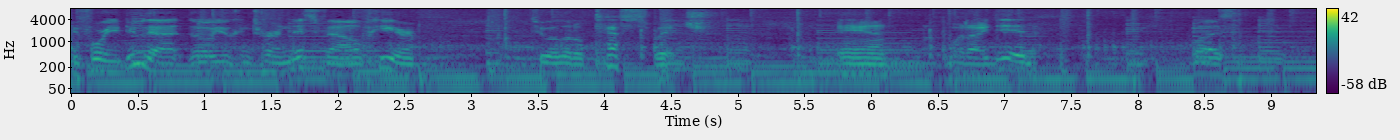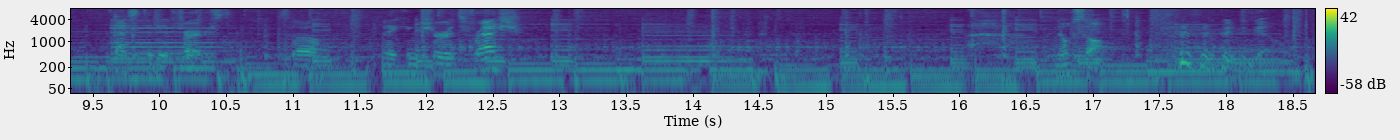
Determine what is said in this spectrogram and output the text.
before you do that though, you can turn this valve here to a little test switch. And what I did was tested it first. So making sure it's fresh. No salt. Good to go.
